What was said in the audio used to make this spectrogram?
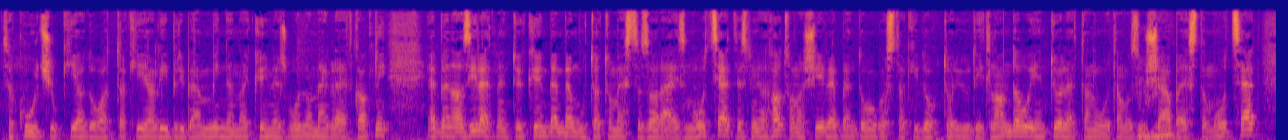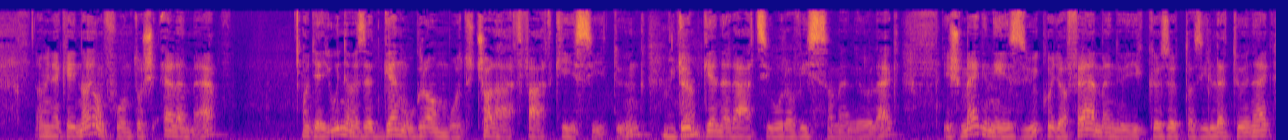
Ez a kulcsuk kiadó adta ki a Libriben, minden nagy könyvesboltban meg lehet kapni. Ebben az Életmentő könyvben bemutatom ezt az Arise módszert, ezt még a 60-as években dolgozta ki dr. Judith Landau, én tőle tanultam az uh-huh. USA-ba ezt a módszert, aminek egy nagyon fontos eleme, hogy egy úgynevezett genogramot, családfát készítünk, Igen. több generációra visszamenőleg, és megnézzük, hogy a felmenőik között az illetőnek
